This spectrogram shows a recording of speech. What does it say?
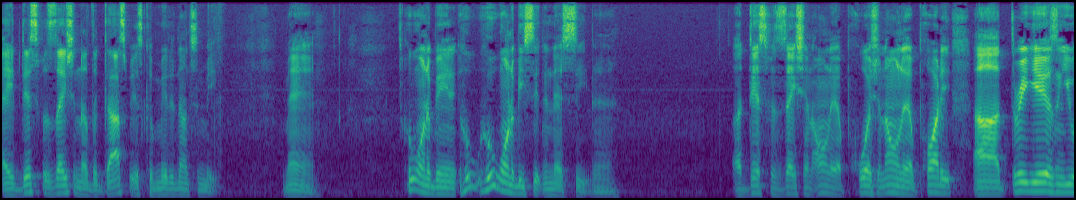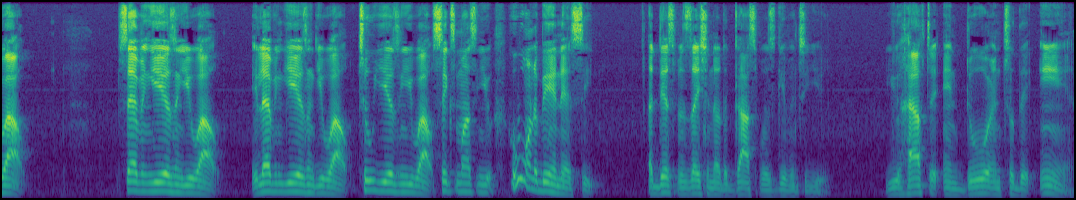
a disposition of the gospel is committed unto me. Man, who want to be in, who who want to be sitting in that seat, man? A dispensation, only a portion, only a party. Uh, three years and you out. Seven years and you out. Eleven years and you out. Two years and you out. Six months and you. Who want to be in that seat? A dispensation of the gospel is given to you. You have to endure until the end.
